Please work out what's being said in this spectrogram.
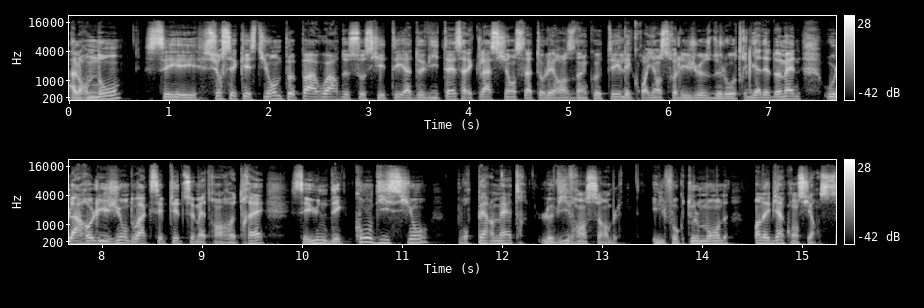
Alors non, sur ces questions, on ne peut pas avoir de société à deux vitesses avec la science, la tolérance d'un côté, les croyances religieuses de l'autre. Il y a des domaines où la religion doit accepter de se mettre en retrait. C'est une des conditions pour permettre le vivre ensemble. Il faut que tout le monde en ait bien conscience.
